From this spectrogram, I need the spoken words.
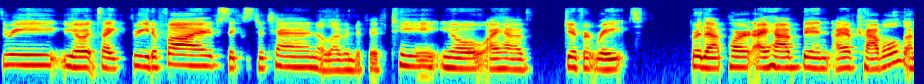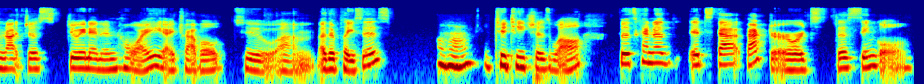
three you know it's like three to five six to ten 11 to 15 you know i have different rates for that part i have been i have traveled i'm not just doing it in hawaii i travel to um, other places mm-hmm. to teach as well so it's kind of it's that factor or it's the single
